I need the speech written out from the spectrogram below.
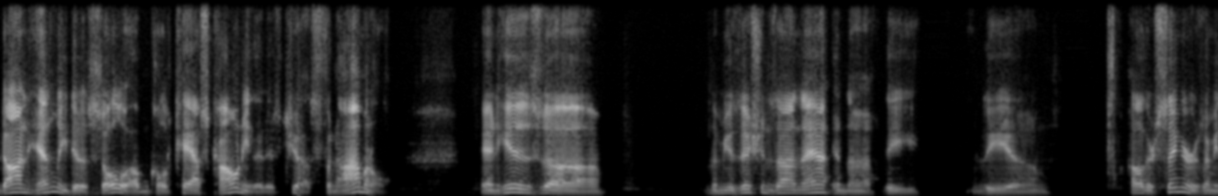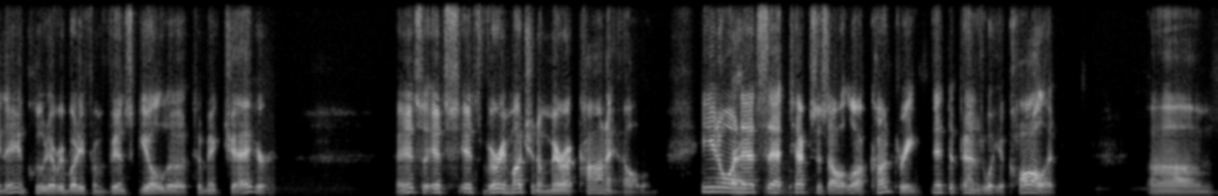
Don Henley did a solo album called Cass County that is just phenomenal, and his uh, the musicians on that and the the the um, other singers. I mean, they include everybody from Vince Gill to, to Mick Jagger and it's it's it's very much an Americana album. You know, and right. that's that Texas outlaw country. It depends what you call it. Um,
